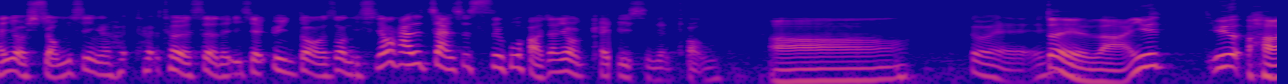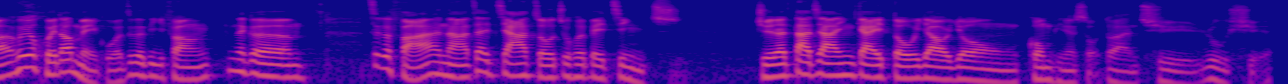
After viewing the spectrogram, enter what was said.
很有雄性特特色的一些运动的时候，你形容他是战士，似乎好像又可以行得通。哦，对，对啦，因为因为好像会回到美国这个地方，那个这个法案呢、在加州就会被禁止，觉得大家应该都要用公平的手段去入学，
